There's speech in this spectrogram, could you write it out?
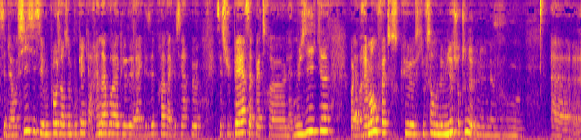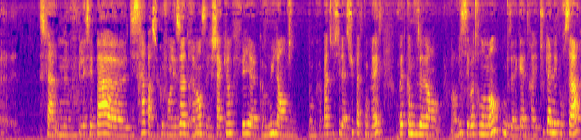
c'est bien aussi. Si c'est vous plonger dans un bouquin qui n'a rien à voir avec, le, avec des épreuves, avec le CRPE, c'est super. Ça peut être euh, la musique. Voilà, vraiment, vous faites ce, que, ce qui vous semble le mieux. Surtout, ne, vous. Euh, ne vous laissez pas euh, distraire par ce que font les autres. Vraiment, c'est chacun fait comme lui il a envie. Donc, pas de souci là-dessus, pas de complexe. Vous faites comme vous avez envie, c'est votre moment. Vous avez quand même travaillé toute l'année pour ça.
